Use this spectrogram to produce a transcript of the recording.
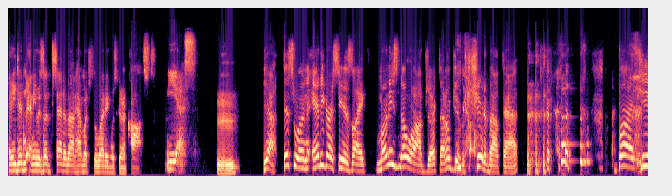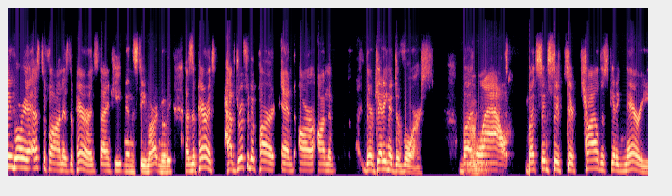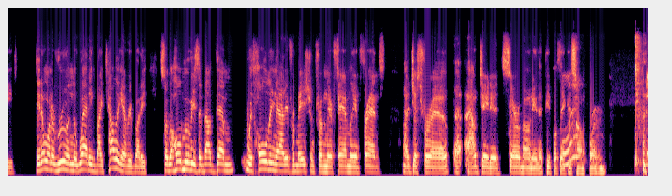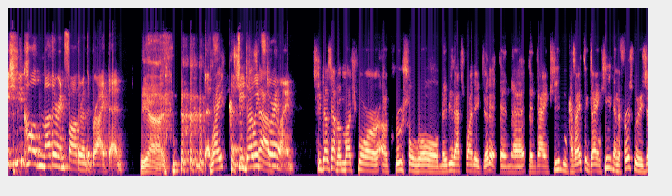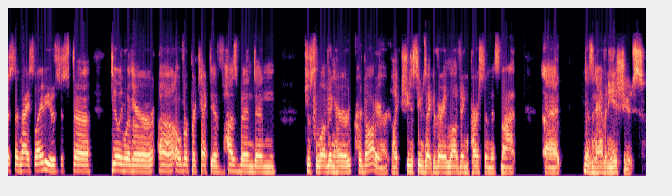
And he didn't, and he was upset about how much the wedding was going to cost. yes hmm Yeah. This one, Andy Garcia is like, money's no object. I don't give a shit about that. but he and Gloria Estefan, as the parents, Diane Keaton in the Steve Martin movie, as the parents, have drifted apart and are on the, they're getting a divorce. But Wow. wow but since their, their child is getting married, they don't want to ruin the wedding by telling everybody. So the whole movie is about them withholding that information from their family and friends uh, just for a, a outdated ceremony that people think is so important. it should be called mother and father of the bride then Yeah. Right? Because she a does have storyline she does have a much more uh, crucial role. Maybe that's why they did it than uh, than Diane Keaton. Because I think Diane Keaton in the first movie is just a nice lady who's just uh, dealing with her uh, overprotective husband and just loving her her daughter. Like she just seems like a very loving person that's not uh, doesn't have any issues.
